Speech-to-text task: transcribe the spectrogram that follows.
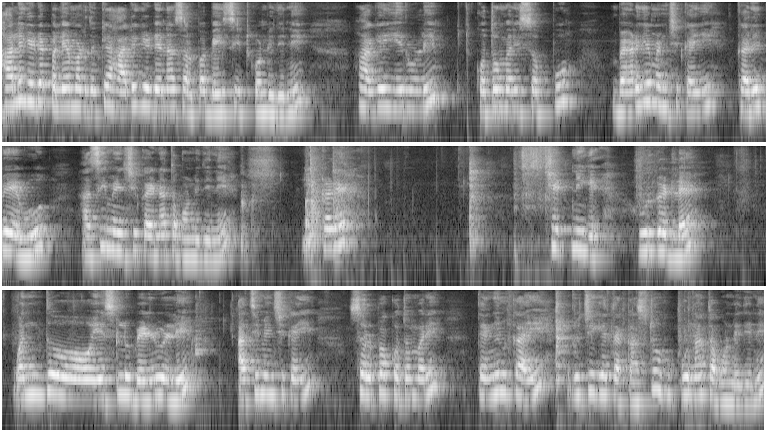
ಹಾಲಿಗೆಡ್ಡೆ ಪಲ್ಯ ಮಾಡೋದಕ್ಕೆ ಆಲೂಗೆಡ್ಡೆನ ಸ್ವಲ್ಪ ಬೇಯಿಸಿ ಇಟ್ಕೊಂಡಿದ್ದೀನಿ. ಹಾಗೆ ಈರುಳ್ಳಿ, ಕೊತ್ತಂಬರಿ ಸೊಪ್ಪು, ಬ್ಯಾಡಿಗೆ ಮೆಣಸಿಕಾಯಿ ಕರಿಬೇವು, ಹಸಿ ಮೆಣಸಿಕಾಯಿನ ತೊಗೊಂಡಿದ್ದೀನಿ. ಈ ಕಡೆ ಚಟ್ನಿಗೆ ಹುರ್ಗಡ್ಲೆ, ಒಂದು ಎಸಲು ಬೆಳ್ಳುಳ್ಳಿ ಹಸಿಮೆಣಸಿಕಾಯಿ ಸ್ವಲ್ಪ ಕೊತ್ತಂಬರಿ, ತೆಂಗಿನಕಾಯಿ, ರುಚಿಗೆ ತಕ್ಕಷ್ಟು ಉಪ್ಪನ್ನ ತೊಗೊಂಡಿದ್ದೀನಿ.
